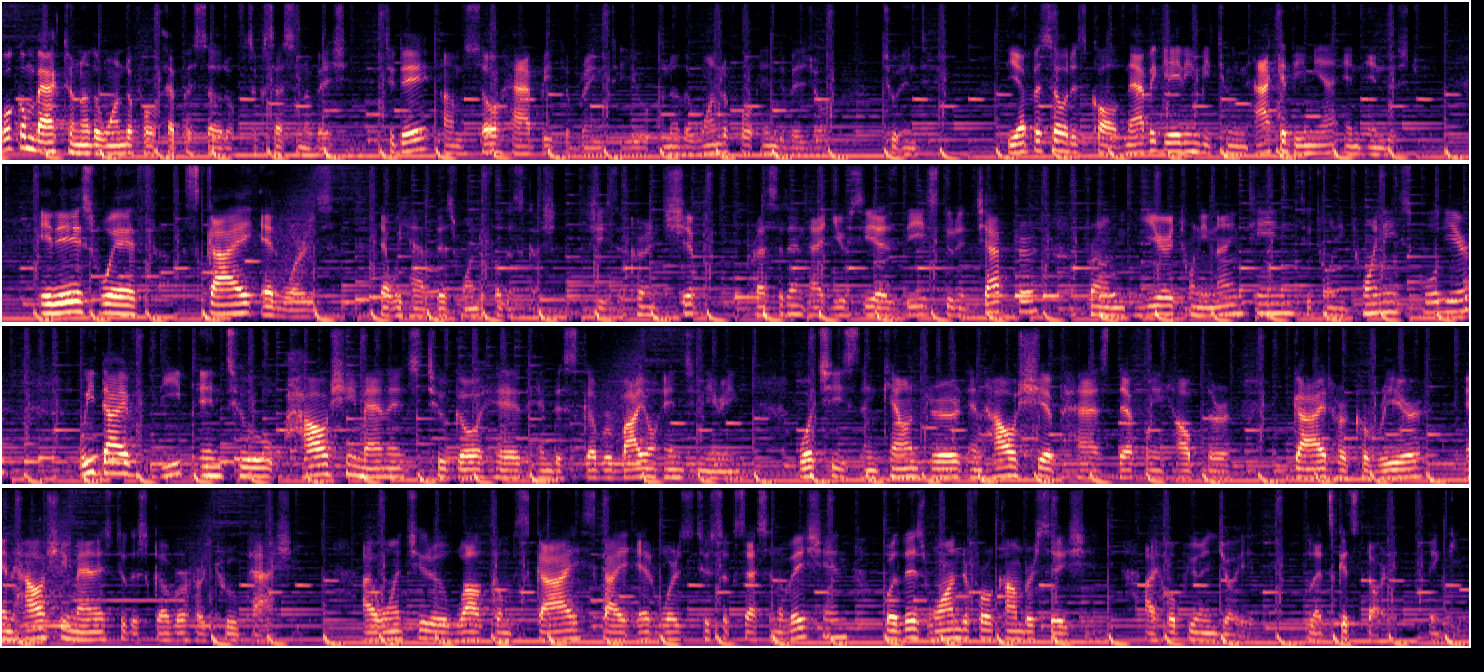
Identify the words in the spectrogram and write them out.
Welcome back to another wonderful episode of Success Innovation. Today, I'm so happy to bring to you another wonderful individual to interview. The episode is called Navigating Between Academia and Industry. It is with Skye Edwards that we have this wonderful discussion. She's the current SHPE president at UCSD student chapter from year 2019 to 2020 school year we dive deep into how she managed to go ahead and discover bioengineering, what she's encountered, and how SHPE has definitely helped her guide her career, and how she managed to discover her true passion. I want you to welcome Skye, Skye Edwards, to Success Innovation for this wonderful conversation. I hope you enjoy it. Let's get started. Thank you.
